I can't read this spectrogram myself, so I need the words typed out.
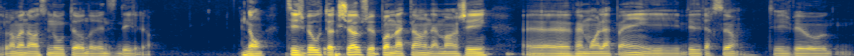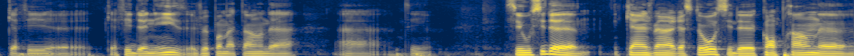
vraiment dans une autre ordre d'idée. Donc, tu sais, je vais au talk shop, je ne vais pas m'attendre à manger euh, mon lapin et vice-versa. Tu sais, je vais au café, euh, café Denise, je ne vais pas m'attendre à. tu sais. c'est aussi de. Quand je vais à un resto, c'est de comprendre. euh,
